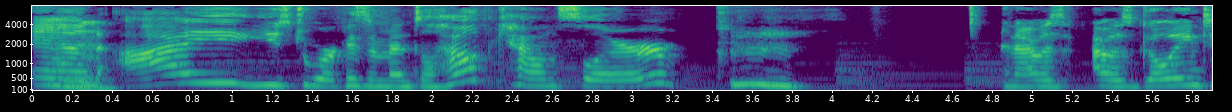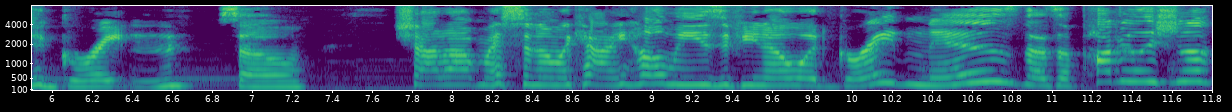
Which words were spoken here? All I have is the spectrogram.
And I used to work as a mental health counselor, and I was I was going to Graton, so Shout out my Sonoma County homies if you know what Graton is. That's a population of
